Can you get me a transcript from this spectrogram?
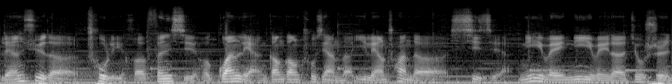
连续的处理和分析和关联刚刚出现的一连串的细节。你以为你以为的就是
